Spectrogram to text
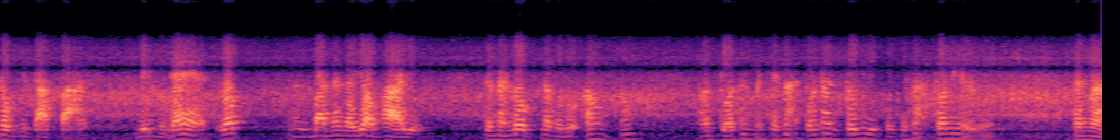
นกอยู่จากป่า บินแท้ลบบ้านนั้นเราย่อพาอยู่ตรงนั้นลบแล้วก็ดูเอ้าเอ้าเอาตัวนั้นมันชนะตัวนั้นตัวนี้ก็ชนะตัวนี้นั่นมา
